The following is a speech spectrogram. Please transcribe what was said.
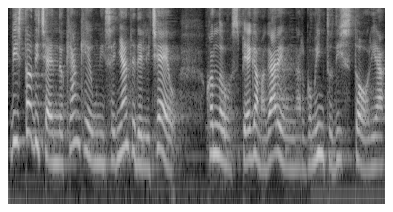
Vi sto dicendo che anche un insegnante del liceo, quando spiega magari un argomento di storia,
